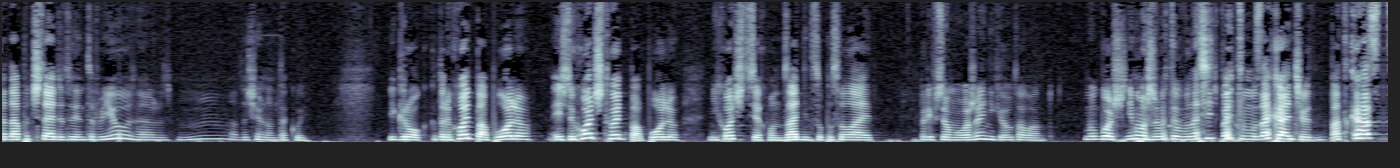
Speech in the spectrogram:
Когда почитает это интервью, скажет, «М, а зачем нам такой игрок, который ходит по полю? Если хочет, ходит по полю. Не хочет, всех вон задницу посылает. При всем уважении к его таланту. Мы больше не можем это выносить, поэтому заканчиваем этот подкаст.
